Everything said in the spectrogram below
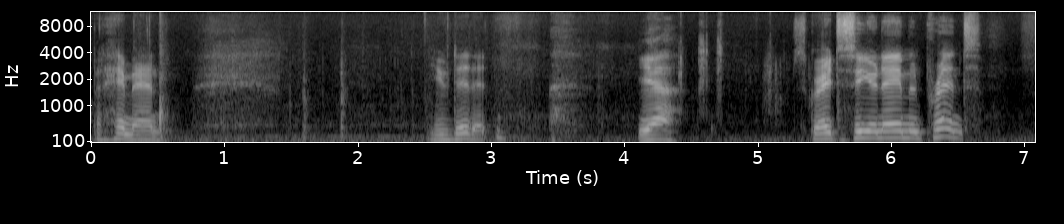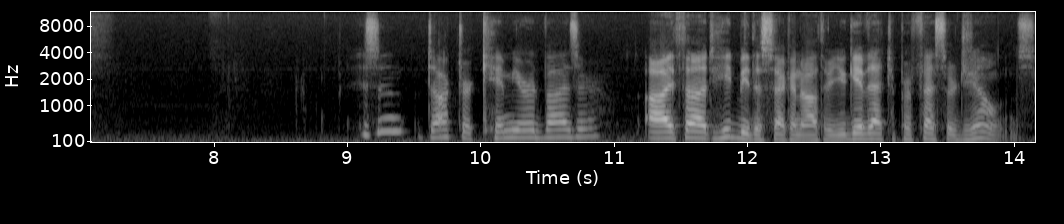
But hey, man, you did it. Yeah. It's great to see your name in print. Isn't Dr. Kim your advisor? I thought he'd be the second author. You gave that to Professor Jones.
